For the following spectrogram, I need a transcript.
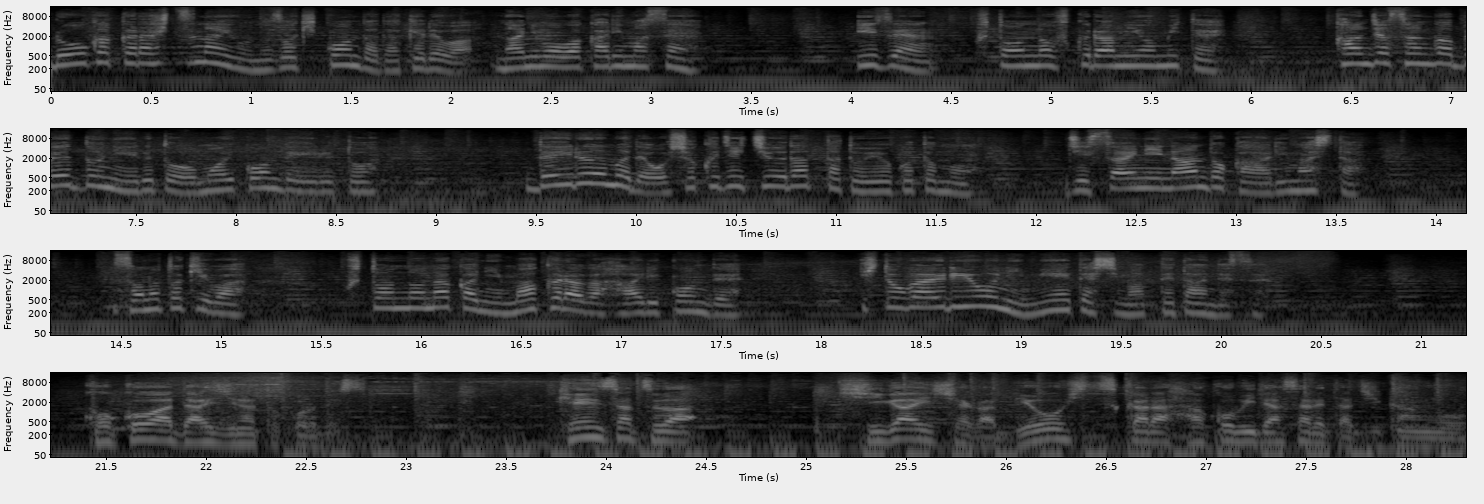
廊下から室内を覗き込んだだけでは何も分かりません。以前布団の膨らみを見て患者さんがベッドにいると思い込んでいるとデイルームでお食事中だったということも実際に何度かありました。その時は布団の中に枕が入り込んで人がいるように見えてしまってたんです。ここは大事なところです。検察は被害者が病室から運び出された時間を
